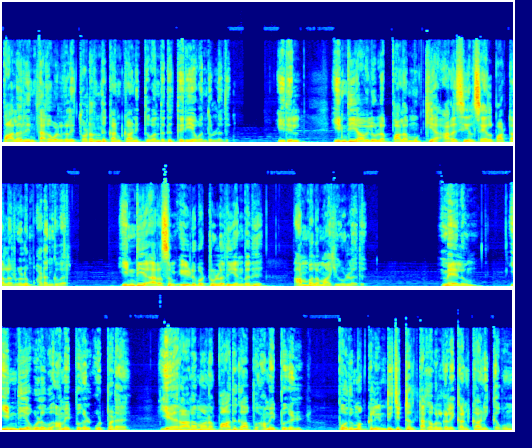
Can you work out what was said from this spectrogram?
பலரின் தகவல்களை தொடர்ந்து கண்காணித்து வந்தது தெரிய வந்துள்ளது. இதில் இந்தியாவில் உள்ள பல முக்கிய அரசியல் செயல்பாட்டாளர்களும் அடங்குவர். இந்திய அரசும் ஈடுபட்டுள்ளது என்பது அம்பலமாகியுள்ளது. மேலும் இந்திய உளவு அமைப்புகள் உட்பட ஏராளமான பாதுகாப்பு அமைப்புகள் பொதுமக்களின் டிஜிட்டல் தகவல்களை கண்காணிக்கவும்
